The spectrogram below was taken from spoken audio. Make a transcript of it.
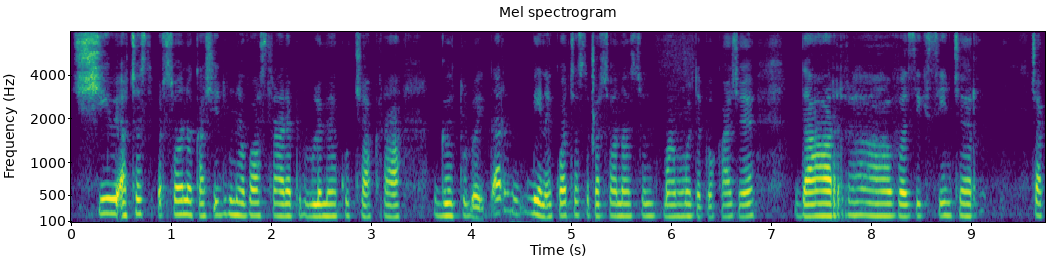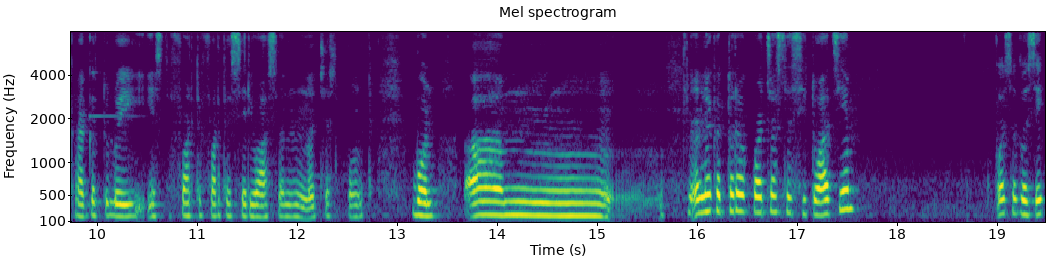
și această persoană, ca și dumneavoastră, are probleme cu chakra gâtului. Dar bine, cu această persoană sunt mai multe blocaje, dar uh, vă zic sincer, chakra gâtului este foarte, foarte serioasă în acest punct. Bun. Um, în legătură cu această situație, pot să vă zic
